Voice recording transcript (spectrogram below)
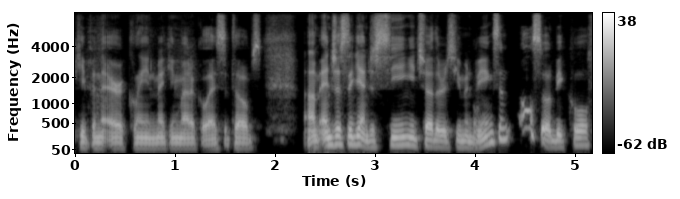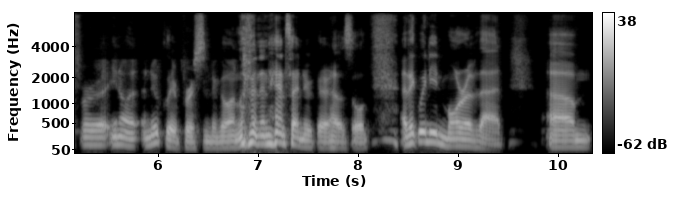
keeping the air clean making medical isotopes um, and just again just seeing each other as human beings and also it'd be cool for you know a nuclear person to go and live in an anti-nuclear household. I think we need more of that. Um,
